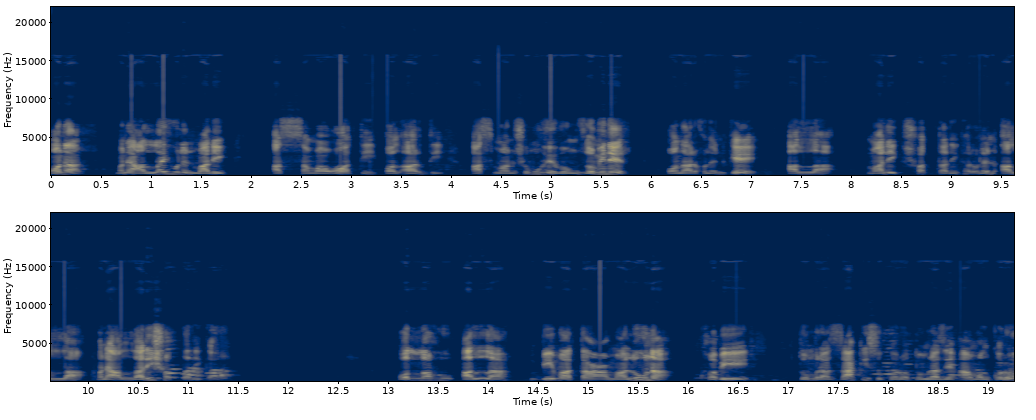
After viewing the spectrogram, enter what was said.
অনার মানে আল্লাহ হলেন মালিক। আসসামাওয়াতি অল আরদি আসমান সমূহ এবং জমিনের অনার হলেন কে? আল্লাহ। মালিক সত্তাধিকার হলেন আল্লাহ মানে আল্লাহরই সত্তাধিকার অল্লাহু আল্লাহ বিমা তামালুনা, খবির। তোমরা যা কিছু করো, তোমরা যে আমল করো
